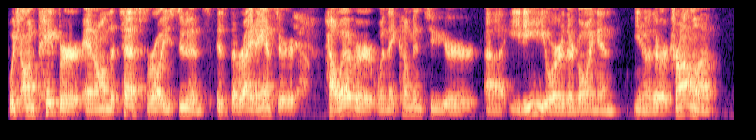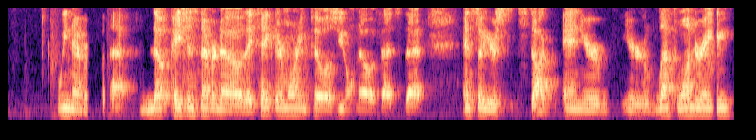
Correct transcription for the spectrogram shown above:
which on paper and on the test for all you students is the right answer. Yeah. However, when they come into your uh, ED or they're going in, you know, they're a trauma, we never know that. No, patients never know. They take their morning pills. You don't know if that's that, and so you're stuck and you're you're left wondering.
